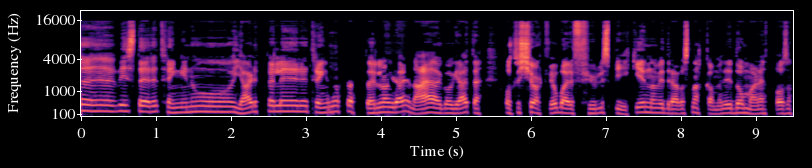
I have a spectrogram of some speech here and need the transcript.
eh, hvis dere trenger noe hjelp eller trenger noe støtte eller noe greier. Nei, det går greit, det. Og så kjørte vi jo bare full spiker når vi drev og snakka med de dommerne etterpå. Så,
